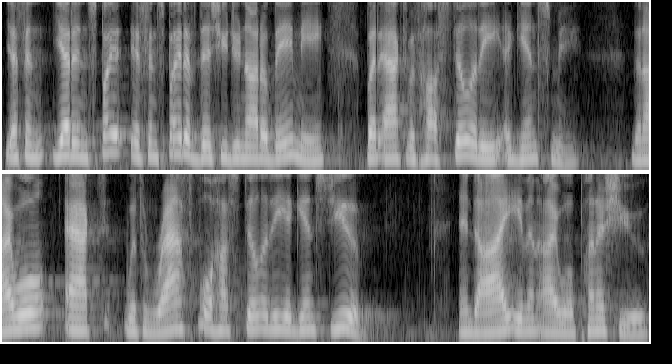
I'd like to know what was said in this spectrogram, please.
Yet, in, yet in spite, if in spite of this you do not obey me, but act with hostility against me, then I will act with wrathful hostility against you. And I, even I, will punish you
